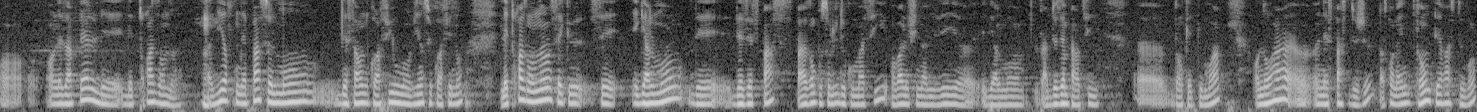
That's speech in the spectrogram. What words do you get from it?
on, on les appelle des, des trois en un. C'est-à-dire, ce n'est pas seulement des salons de coiffure où on vient se coiffer, non. Les trois en un, c'est que c'est également des, des espaces. Par exemple, pour celui de Koumassi, on va le finaliser euh, également, la deuxième partie, euh, dans quelques mois. On aura un, un espace de jeu, parce qu'on a une grande terrasse devant.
